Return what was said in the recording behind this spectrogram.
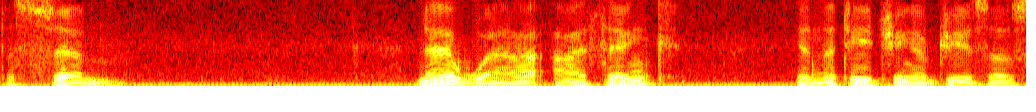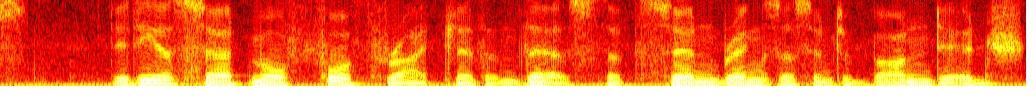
to sin. Nowhere, I think, in the teaching of Jesus, did he assert more forthrightly than this that sin brings us into bondage,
